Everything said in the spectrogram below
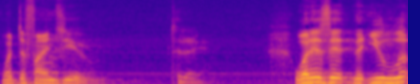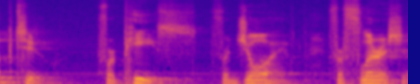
What defines you? today? What is it that you look to for peace, for joy, for flourishing?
